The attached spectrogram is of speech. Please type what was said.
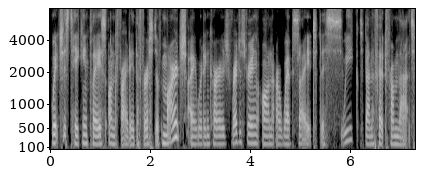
which is taking place on Friday, the 1st of March. I would encourage registering on our website this week to benefit from that.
